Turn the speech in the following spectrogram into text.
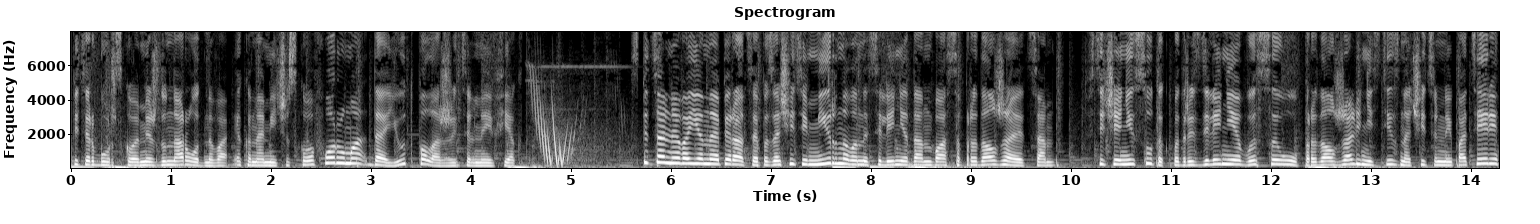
Петербургского международного экономического форума, дают положительный эффект. Специальная военная операция по защите мирного населения Донбасса продолжается. В течение суток подразделения ВСУ продолжали нести значительные потери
